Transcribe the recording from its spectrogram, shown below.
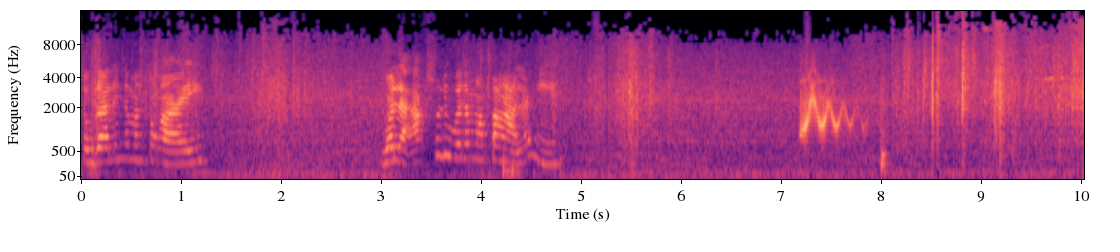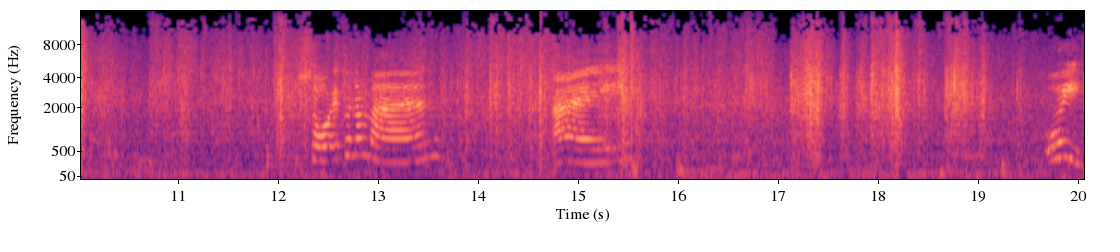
So, galing naman to kay... Wala. Actually, wala mga pangalan eh. So, ito naman ay... Uy!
